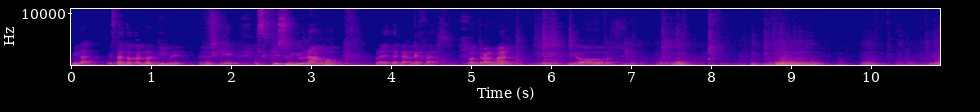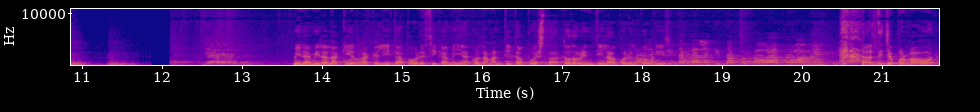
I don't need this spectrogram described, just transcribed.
Mira, está tocando el timbre. Pero es que, es que soy un amo. Planeta Carlejas. Contra el mal. Dios. Ya, ya lo sé. Mira, mírala aquí, Raquelita, pobrecita mía, con la mantita puesta, todo ventilado por el cobris. Carlequita, Carlequita, por favor, apruébame. Has dicho por favor.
